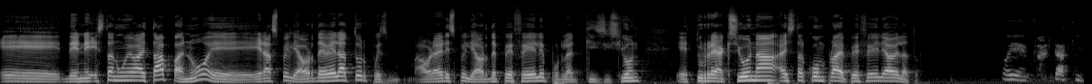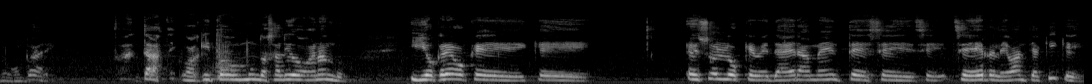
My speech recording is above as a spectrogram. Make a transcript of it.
eh, de esta nueva etapa, ¿no? Eh, eras peleador de Bellator, pues ahora eres peleador de PFL por la adquisición. ¿Tu reacción a, esta compra de PFL a Bellator? Oye, fantástico, compadre. Fantástico. Aquí todo el mundo ha salido ganando. Y yo creo que eso es lo que verdaderamente se, se, es relevante aquí, que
